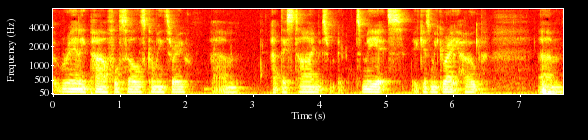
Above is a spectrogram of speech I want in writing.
really powerful souls coming through. Um, at this time. It's to me, it's it gives me great hope. Um,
